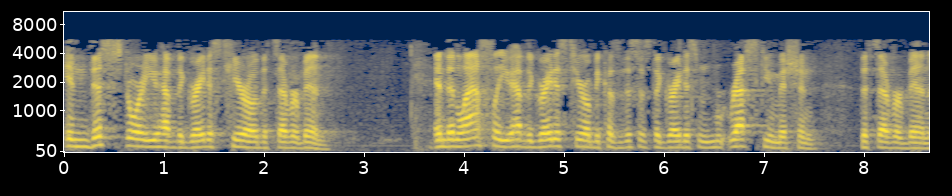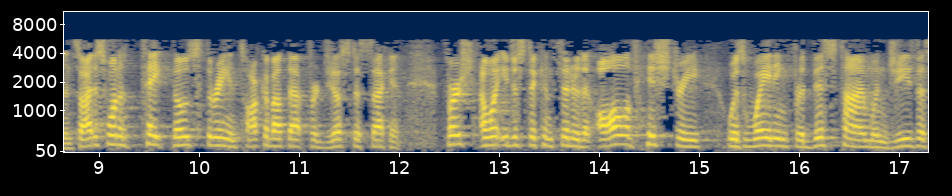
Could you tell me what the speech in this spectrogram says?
in this story, you have the greatest hero that's ever been. And then lastly, you have the greatest hero because this is the greatest rescue mission that's ever been. And so I just want to take those three and talk about that for just a second. First, I want you just to consider that all of history was waiting for this time when Jesus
